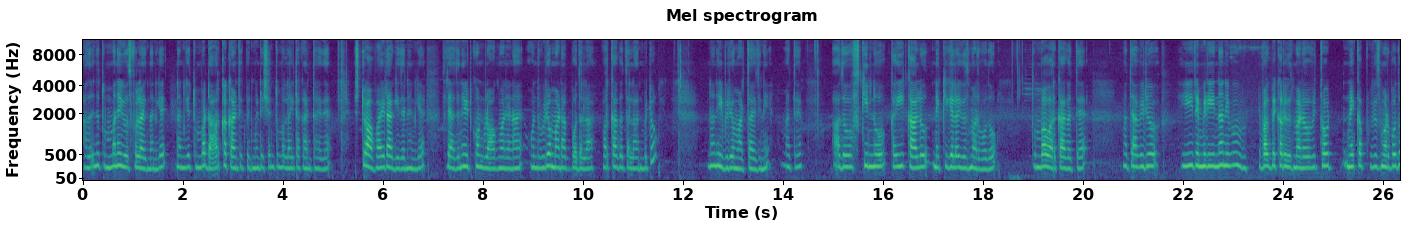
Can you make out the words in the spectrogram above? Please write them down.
ಅದರಿಂದ ತುಂಬಾ ಯೂಸ್ಫುಲ್ ಆಯಿತು ನನಗೆ. ನನಗೆ ತುಂಬ ಡಾರ್ಕಾಗಿ ಕಾಣ್ತಿತ್ತು ಪಿಗ್ಮೆಂಟೇಷನ್ ತುಂಬ ಲೈಟಾಗಿ ಕಾಣ್ತಾ ಇದೆ. ಎಷ್ಟು ಅವಾಯ್ಡ್ ಆಗಿದೆ ನನಗೆ. ಸರಿ, ಅದನ್ನೇ ಇಟ್ಕೊಂಡು ವ್ಲಾಗ್ ಮಾಡೋಣ. ಒಂದು ವಿಡಿಯೋ ಮಾಡಾಕ್ಬೋದಲ್ಲ ವರ್ಕ್ ಆಗುತ್ತಲ್ಲ ಅಂದ್ಬಿಟ್ಟು ನಾನು ಈ ವಿಡಿಯೋ ಮಾಡ್ತಾಯಿದ್ದೀನಿ ಮತ್ತು ಅದು ಸ್ಕಿನ್ನು ಕೈ, ಕಾಲು, ನೆಕ್ಕಿಗೆಲ್ಲ ಯೂಸ್ ಮಾಡ್ಬೋದು. ತುಂಬ ವರ್ಕ್ ಆಗುತ್ತೆ. ಮತ್ತು ಆ ವಿಡಿಯೋ ಈ ರೆಮಿಡಿನ ನೀವು ಇವಾಗ ಬೇಕಾದ್ರೂ ಯೂಸ್ ಮಾಡೋ. ವಿತೌಟ್ ಮೇಕಪ್ ಯೂಸ್ ಮಾಡ್ಬೋದು,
